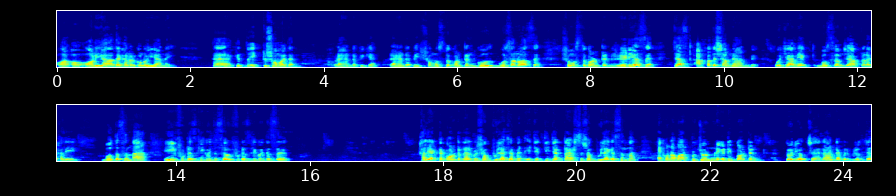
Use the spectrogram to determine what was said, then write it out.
অনীহা দেখানোর কোনো ইয়া নাই। হ্যাঁ কিন্তু একটু সময় দেন রায়হান রাফিকে রায়হান রাফি সমস্ত কন্টেন্ট গোছানো আছে, সমস্ত কন্টেন্ট রেডি আছে জাস্ট আপনাদের সামনে আনবে। ওই যে আমি বলছিলাম যে আপনারা খালি বলতেছেন না, এই ফুটেজ লিক হইতেছে, ওই ফুটেজ লিক হইতেছে। খালি একটা কন্টেন্ট আসবে, সব ভুলে যাবেন। এই যে টিজারটা আসছে, সব ভুলে গেছেন না। এখন আবার প্রচুর নেগেটিভ কন্টেন্ট তৈরি হচ্ছে রাফির বিরুদ্ধে।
